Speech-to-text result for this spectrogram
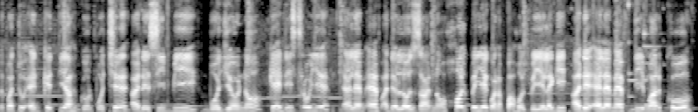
Lepas tu Nketiah Goal Poacher. Ada CB Bojiono Okay Destroyer. LMF Ada Lozano Whole player. Kau nampak whole player lagi. Ada LMF Di Marco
